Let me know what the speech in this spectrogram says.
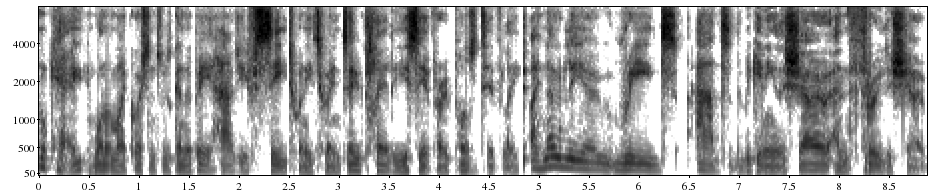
Okay. One of my questions was going to be how do you see 2022? Clearly, you see it very positively. I know Leo reads ads at the beginning of the show and through the show.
